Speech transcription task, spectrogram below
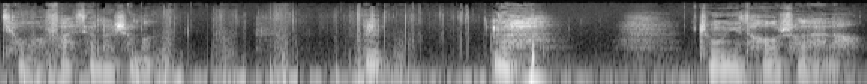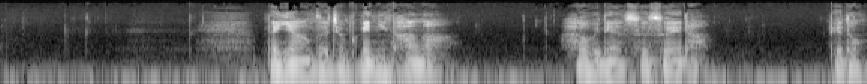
瞧我发现了什么？嗯，啊，终于掏出来了。那样子就不给你看了，还有一点碎碎的，别动，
